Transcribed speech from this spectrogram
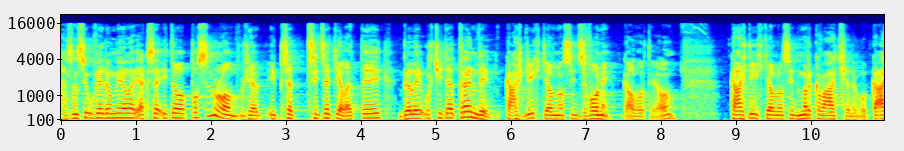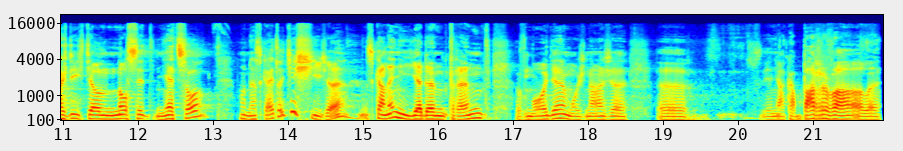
A já jsem si uvědomil, jak se i to posunulo, že i před 30 lety byly určité trendy. Každý chtěl nosit zvony, kalhoty, jo? Každý chtěl nosit mrkváče, nebo každý chtěl nosit něco. No dneska je to těžší, že? Dneska není jeden trend v módě, možná, že eh, je nějaká barva, ale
